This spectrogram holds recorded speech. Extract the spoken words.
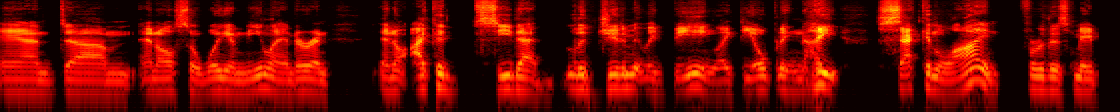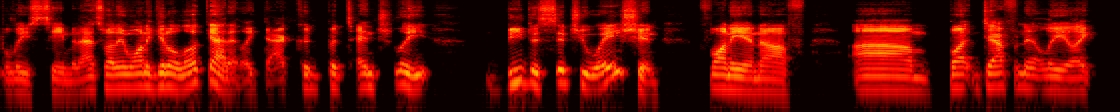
and, um, and also William Nylander. And, you know, I could see that legitimately being like the opening night second line for this Maple Leafs team. And that's why they want to get a look at it. Like that could potentially be the situation, funny enough. Um, but definitely like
